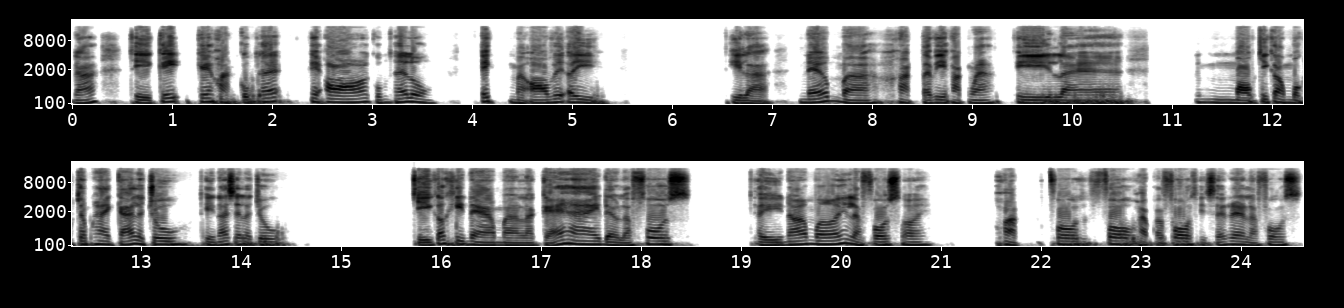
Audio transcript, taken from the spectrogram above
Đó thì cái cái hoặc cũng thế cái o cũng thế luôn. X mà o với y thì là nếu mà hoặc tại vì hoặc mà thì là một chỉ còn một trong hai cái là true thì nó sẽ là true. Chỉ có khi nào mà là cả hai đều là false thì nó mới là false thôi. Hoặc false, false hoặc là false thì sẽ ra là false.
